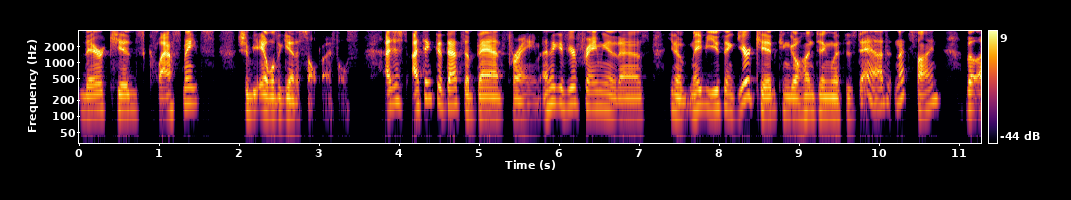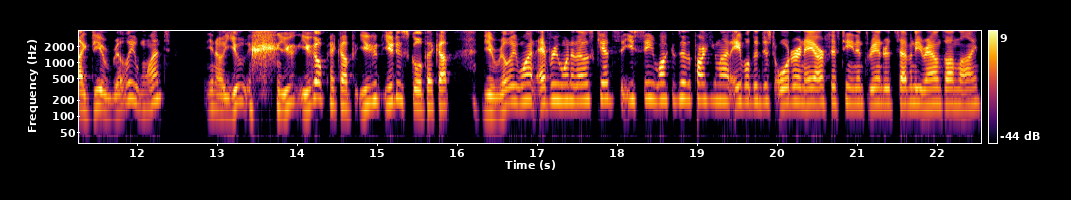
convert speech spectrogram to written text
their kids' classmates should be able to get assault rifles. I just I think that that's a bad frame. I think if you're framing it as, you know, maybe you think your kid can go hunting with his dad, and that's fine. But like do you really want you know you you you go pick up you you do school pickup. Do you really want every one of those kids that you see walking through the parking lot able to just order an ar-15 and 370 rounds online?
